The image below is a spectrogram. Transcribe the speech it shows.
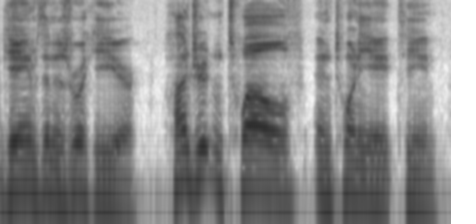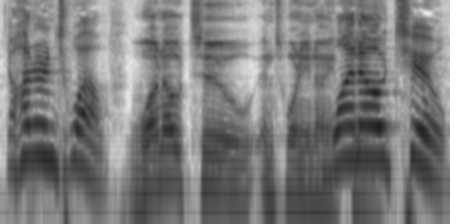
games in his rookie year. 112 in 2018. 112, 102 in 2019. 102.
